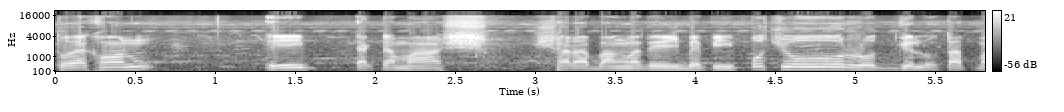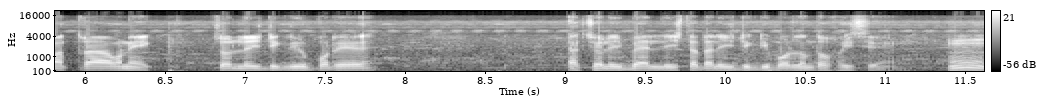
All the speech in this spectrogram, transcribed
তো এখন এই একটা মাস সারা বাংলাদেশ ব্যাপী প্রচুর রোদ গেল, তাপমাত্রা অনেক, চল্লিশ ডিগ্রির উপরে, একচল্লিশ, বিয়াল্লিশ, তেতাল্লিশ ডিগ্রি পর্যন্ত হয়েছে হুম?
